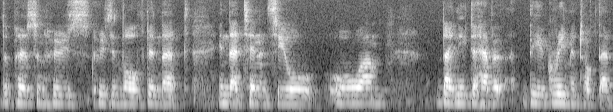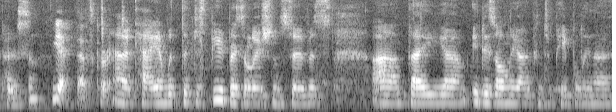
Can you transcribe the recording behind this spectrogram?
the person who's who's involved in that in that tenancy, or or um, they need to have a, the agreement of that person. Yeah, that's correct. Okay, and with the dispute resolution service, uh, they um, it is only open to people in a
